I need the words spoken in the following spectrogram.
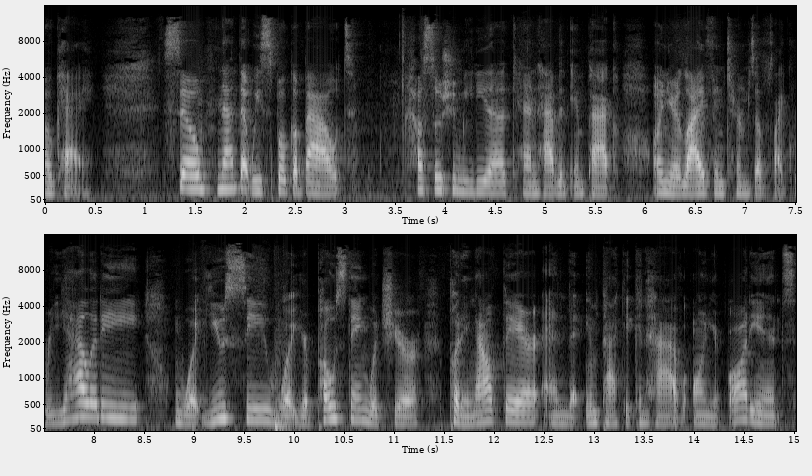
Okay, so now that we spoke about how social media can have an impact on your life in terms of like reality, what you see, what you're posting, what you're putting out there, and the impact it can have on your audience.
